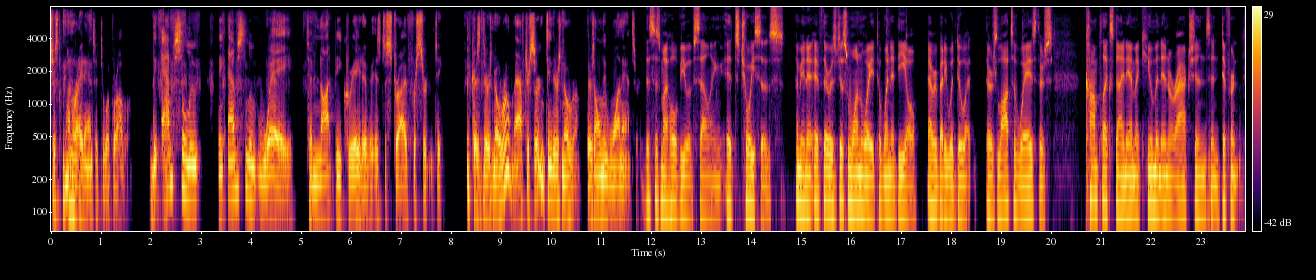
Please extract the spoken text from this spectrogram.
just one right answer to a problem. The absolute, the absolute way to not be creative is to strive for certainty because there's no room. After certainty, there's no room. There's only one answer. This is my whole view of selling. It's choices. I mean, if there was just one way to win a deal, everybody would do it. There's lots of ways. There's complex dynamic human interactions and different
